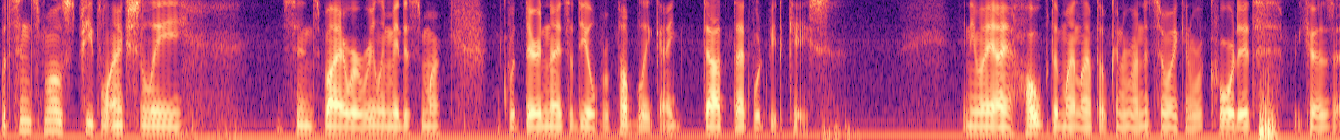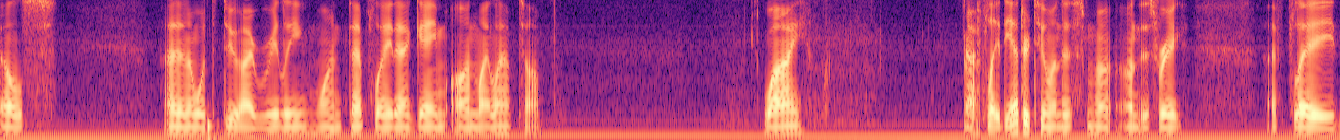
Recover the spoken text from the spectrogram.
But since most people actually, since Bioware really made this mark with their Knights of the Old Republic, I doubt that would be the case. Anyway, I hope that my laptop can run it so I can record it, because else I don't know what to do. I really want to play that game on my laptop. Why? I've played the other two on this on this rig. I've played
